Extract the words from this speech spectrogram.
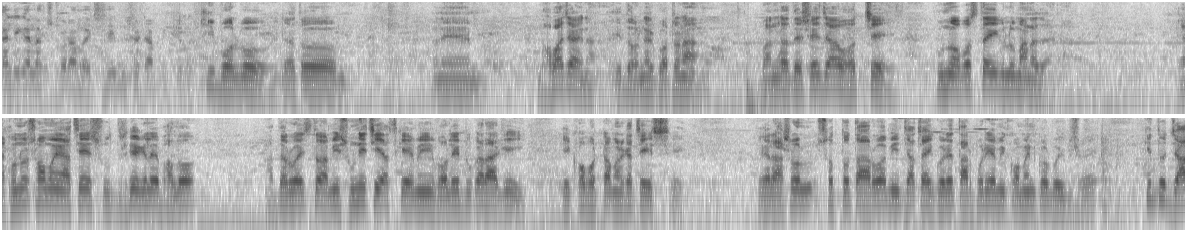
গালিগালাজ করা হয়েছে, সেই বিষয়টা আপনি কি বলব, এটা তো মানে ভাবা যায় না। এই ধরনের ঘটনা বাংলাদেশে যা হচ্ছে, কোনো অবস্থায় এগুলো মানা যায় না। এখনও সময় আছে, শুধরে গেলে ভালো। আদারওয়াইজ তো আমি শুনেছি আজকে, আমি হলে ঢোকার আগেই এই খবরটা আমার কাছে এসছে। এর আসল সত্যতা আরও আমি যাচাই করে তারপরে আমি কমেন্ট করব এই বিষয়ে। কিন্তু যা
